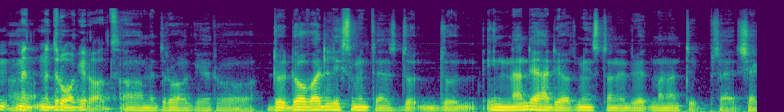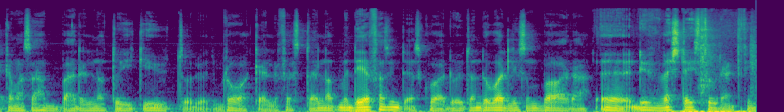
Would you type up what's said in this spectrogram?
med, med droger då alltså? Ja, med droger och... Då, då var det liksom inte ens... Då, då, innan det hade jag åtminstone, du vet, man hade typ så här, käkat massa habbar eller något och gick ut och du vet, bråkade eller festade eller något. Men det fanns inte ens kvar då, utan då var det liksom bara eh, det värsta historien kring,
